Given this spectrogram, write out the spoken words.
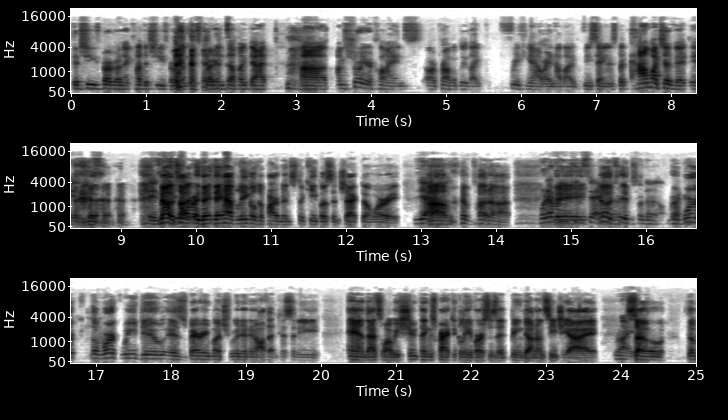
the cheeseburger and they cut the cheeseburger and they spread it and stuff like that. Uh, I'm sure your clients are probably like freaking out right now by me saying this, but how much of it is? is no, it's pure- not. They, they have legal departments to keep us in check. Don't worry. Yeah, Um, but uh, whatever you they- can say. no, it's- it's- the, the work the work we do is very much rooted in authenticity, and that's why we shoot things practically versus it being done on CGI. right? So the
